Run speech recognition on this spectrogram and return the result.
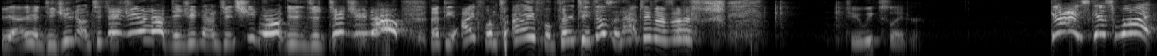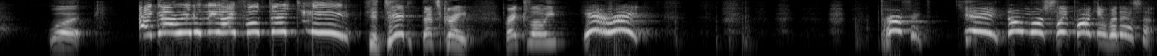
Yeah, did you know? Did, did you know? Did you know? Did she know? Did, did, did you know that the iPhone iPhone 13 doesn't have to? Two weeks later. Guys, guess what? What? I got rid of the iPhone 13! You did? That's great, right, Chloe? Yeah, right! Perfect! Yay! No more sleepwalking, Vanessa!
